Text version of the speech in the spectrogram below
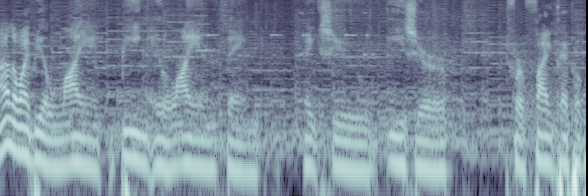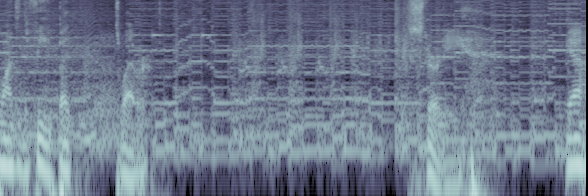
I don't know why being a lion, being a lion thing makes you easier for fighting type Pokemon to defeat, but it's whatever. Sturdy. Yeah.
